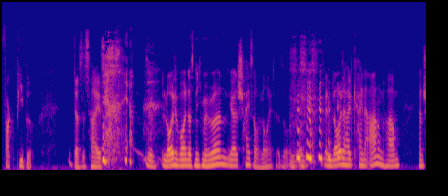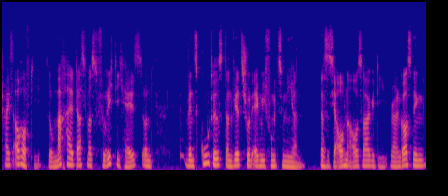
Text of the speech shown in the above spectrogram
Fuck People. Das es heißt, so, Leute wollen das nicht mehr hören, ja, scheiß auf Leute. So. Und, und wenn Leute halt keine Ahnung haben, dann scheiß auch auf die. So, mach halt das, was du für richtig hältst und wenn es gut ist, dann wird es schon irgendwie funktionieren. Das ist ja auch eine Aussage, die Ryan Gosling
